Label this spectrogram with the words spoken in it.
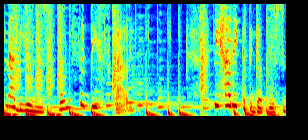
Nabi Yunus pun sedih sekali. Di hari ke-39,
